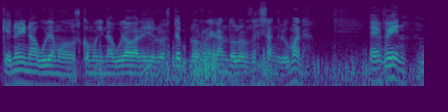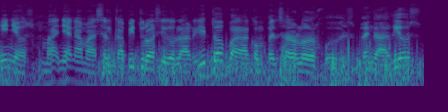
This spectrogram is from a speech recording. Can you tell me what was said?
que no inauguremos como inauguraban ellos los templos, regándolos de sangre humana. En fin, niños, mañana más. El capítulo ha sido larguito para compensaros lo del jueves. Venga, adiós.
